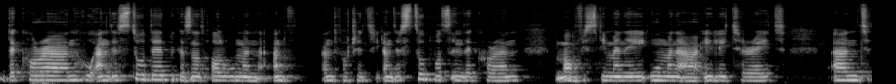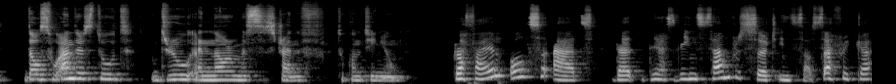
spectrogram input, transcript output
the Quran, who understood it, because not all women un- unfortunately understood what's in the Quran. Obviously, many women are illiterate. And those who understood drew enormous strength to continue. Rafael also adds that there has been some research in South Africa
